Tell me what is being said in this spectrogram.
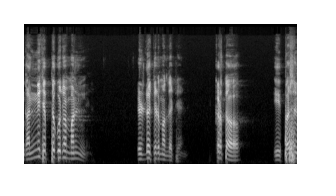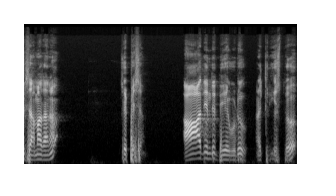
ఇంక అన్నీ చెప్తే కూర్చొని మనల్ని. ఎడ్డు వచ్చాడు మొదలెట్టండి ఇక్కడతో ఈ ప్రశ్నకి సమాధానం చెప్పేశాం. ఆది దేవుడు అని క్రీస్తు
